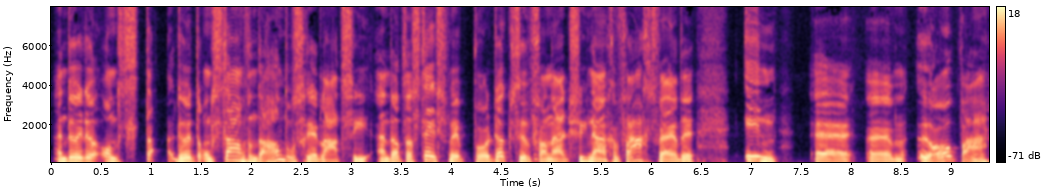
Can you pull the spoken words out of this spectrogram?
En door, de het ontstaan van de handelsrelatie... en dat er steeds meer producten vanuit China gevraagd werden... in uh, um, Europa,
